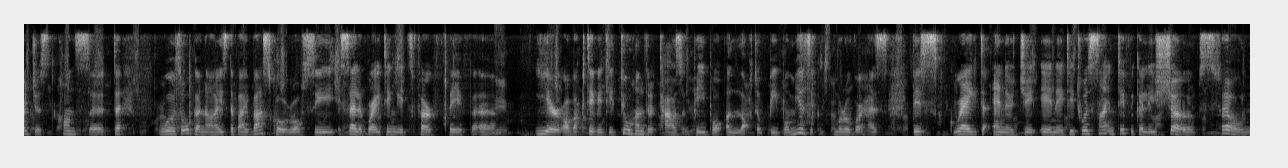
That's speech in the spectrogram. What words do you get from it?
largest concert was organized by Vasco Rossi celebrating its 50th uh, year of activity 200,000 people, a lot of people. Music, moreover, has this great energy in it. It was scientifically show, shown,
